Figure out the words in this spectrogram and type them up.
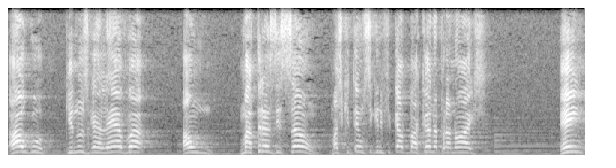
algo que nos releva a um, uma transição, mas que tem um significado bacana para nós. Em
